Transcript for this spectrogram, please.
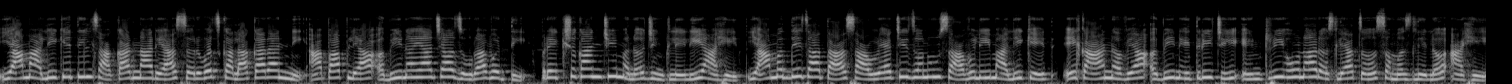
या मालिकेतील साकारणाऱ्या सर्वच कलाकारांनी आपापल्या अभिनयाच्या जोरावरती प्रेक्षकांची मनं जिंकलेली आहेत. यामध्येच आता सावळ्याची जणू सावली मालिकेत एका नव्या अभिनेत्रीची एंट्री होणार असल्याचं समजलेलं आहे.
